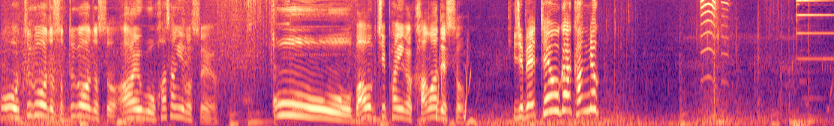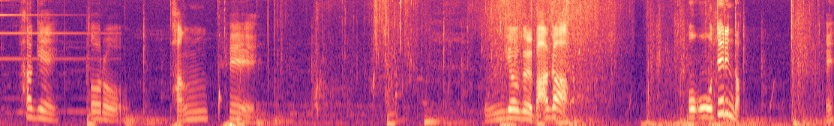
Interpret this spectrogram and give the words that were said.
오 뜨거워졌어 뜨거워졌어 아이고 화상 입었어요 오 마법 지팡이가 강화됐어 이제 메테오가 강력 하게 떨어 방패 공격을 막아 어어 어, 때린다 에?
